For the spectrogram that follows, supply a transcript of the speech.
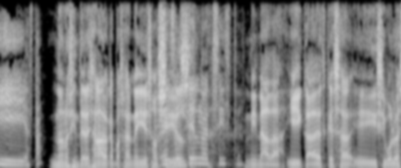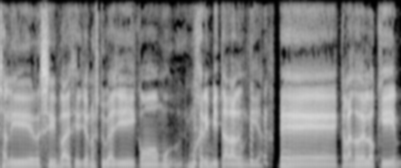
Y ya está. No nos interesa nada lo que ha pasado en Agents of S.H.I.E.L.D. Shield no existe. ni nada. Y cada vez que sa- y si vuelve a salir Sif va a decir yo no estuve allí como mu- mujer invitada de un día. Eh, que hablando de Loki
